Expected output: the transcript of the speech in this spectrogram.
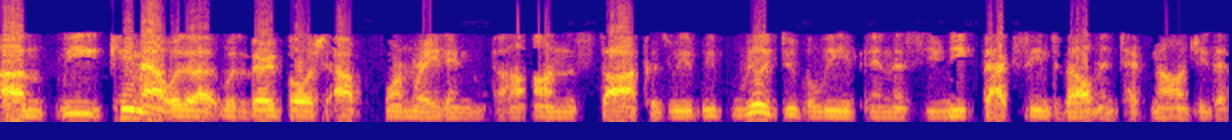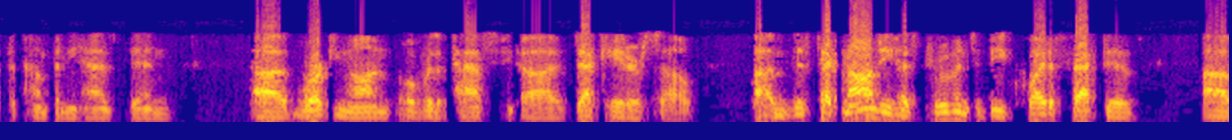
Um, we came out with a with a very bullish outperform rating uh, on the stock because we, we really do believe in this unique vaccine development technology that the company has been uh, working on over the past uh, decade or so. Um, this technology has proven to be quite effective uh,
